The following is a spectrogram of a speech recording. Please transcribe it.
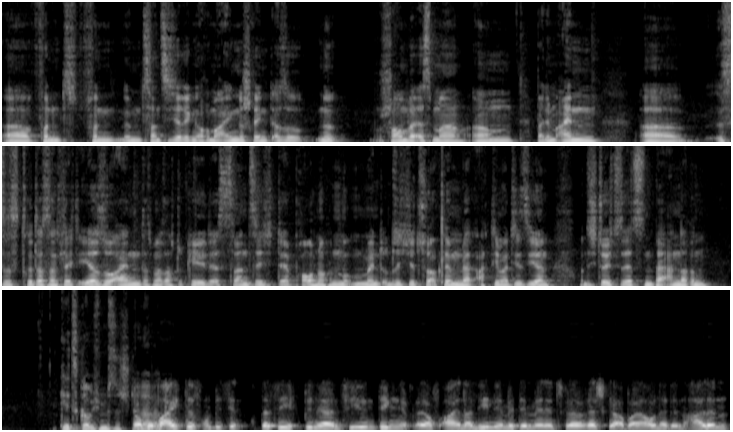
äh, von, einem, von einem 20-Jährigen auch immer eingeschränkt. Also, ne, schauen wir erstmal. Ähm, bei dem einen äh, ist es, tritt das dann vielleicht eher so ein, dass man sagt, okay, der ist 20, der braucht noch einen Moment, um sich hier zu akklim- akklimatisieren und sich durchzusetzen. Bei anderen geht es, glaube ich, ein bisschen Ja, schneller. wobei ich das ein bisschen, das sehe ich, ich bin ja in vielen Dingen auf einer Linie mit dem Manager Reschke, aber auch nicht in allen.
